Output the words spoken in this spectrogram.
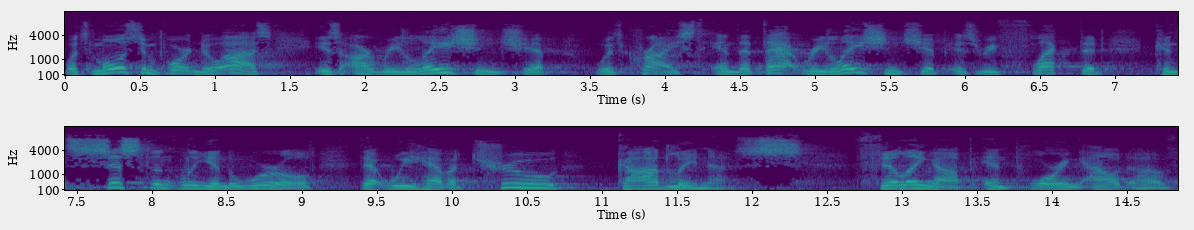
What's most important to us is our relationship with Christ and that that relationship is reflected consistently in the world that we have a true godliness filling up and pouring out of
